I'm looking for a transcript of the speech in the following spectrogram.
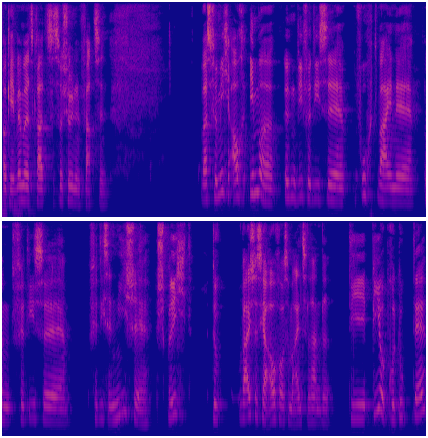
Okay, wenn wir jetzt gerade so schön in Fahrt sind. Was für mich auch immer irgendwie für diese Fruchtweine und für diese, für diese Nische spricht, du weißt es ja auch aus dem Einzelhandel, die Bioprodukte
